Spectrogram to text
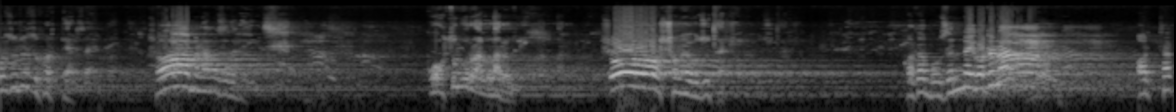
অজু টজু করতে আর যায় নাই। সব নামাজে দাঁড়িয়ে গেছে। কত বড় আল্লাহর সব সময় অজু থাকে। কথা বোঝেন নাই ঘটনা? অর্থাৎ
